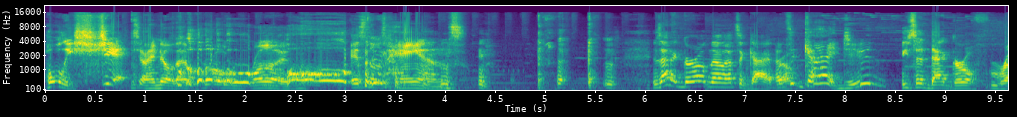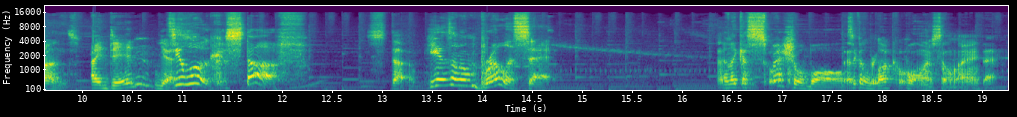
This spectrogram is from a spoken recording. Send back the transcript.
Holy shit! I know that bro run. Oh! It's those hands. Is that a girl? No, that's a guy, bro. That's a guy, dude. you said that girl runs. I did. Yes. See, look, stuff. Stuff. He has an umbrella set and like a special ball. It's like a pretty luck cool, ball or something gonna like that.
